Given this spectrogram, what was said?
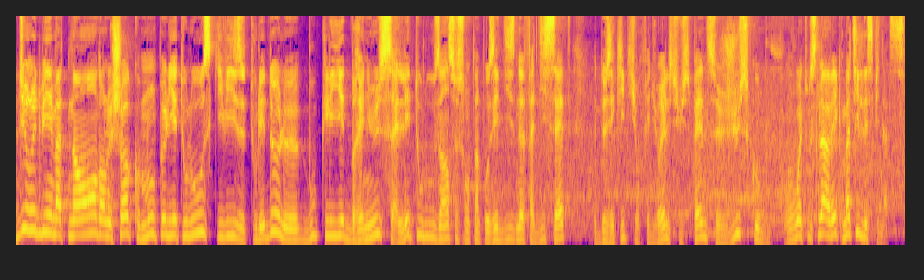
Du rugby maintenant, dans le choc Montpellier-Toulouse qui vise tous les deux le bouclier de Brennus. Les Toulousains se sont imposés 19 à 17. Deux équipes qui ont fait durer le suspense jusqu'au bout. On voit tout cela avec Mathilde Espinas.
